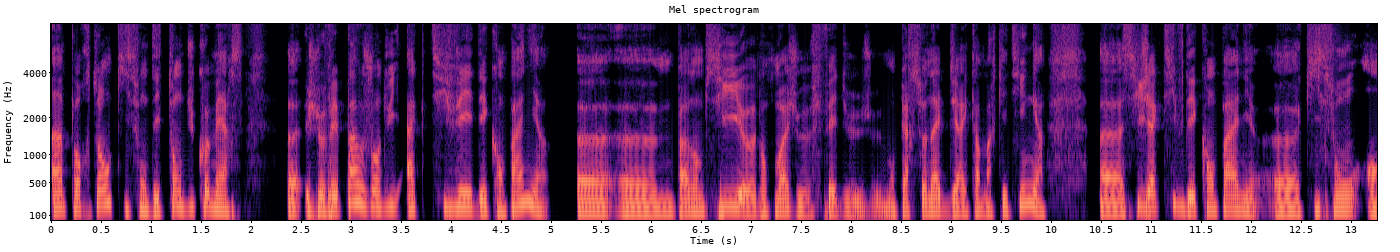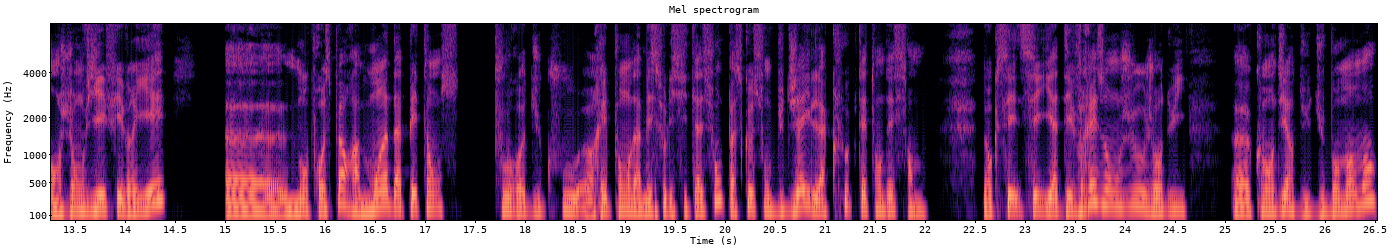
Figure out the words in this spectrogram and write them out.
importants qui sont des temps du commerce. Euh, je ne vais pas aujourd'hui activer des campagnes. par exemple, si donc moi je fais du, mon personnel directeur marketing, si j'active des campagnes qui sont en janvier, février, mon prospect aura moins d'appétence pour du coup répondre à mes sollicitations parce que son budget il l'a clos peut-être en décembre. Donc c'est il y a des vrais enjeux aujourd'hui euh, comment dire, du, bon moment,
